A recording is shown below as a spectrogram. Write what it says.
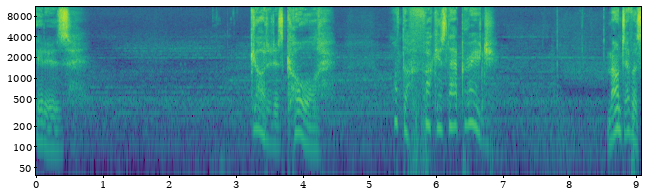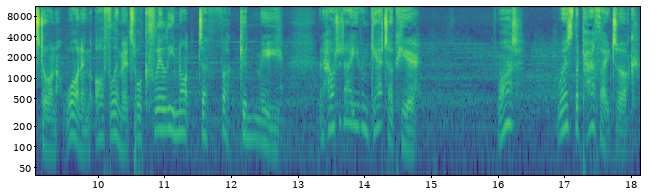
It is. God, it is cold. What the fuck is that bridge? Mount Everstone, warning, off limits. Well, clearly not to fucking me. And how did I even get up here? What? Where's the path I took?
